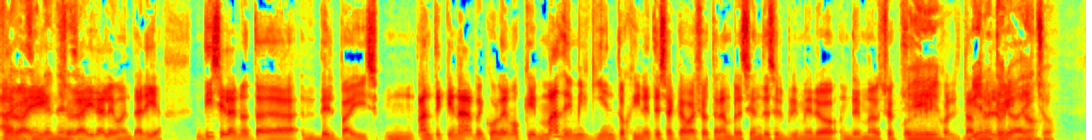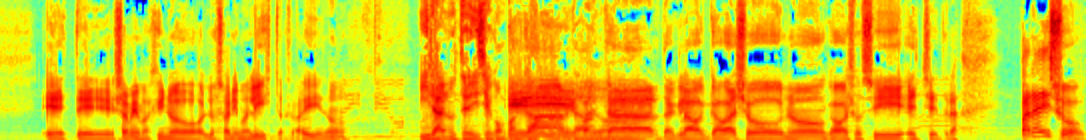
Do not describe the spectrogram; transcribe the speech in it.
Ah, Solo ahí, intendencias. solo ahí la levantaría. Dice la nota del país. mm, Antes que nada, recordemos que más de 1.500 jinetes a caballo estarán presentes el primero de marzo Sí, bien Luis, lo ha ¿no? dicho. Este, ya me imagino los animalistas ahí, ¿no? Irán, usted dice, con pancarta. Eh, pancarta, caballo no, caballo sí, etcétera. Para eso,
